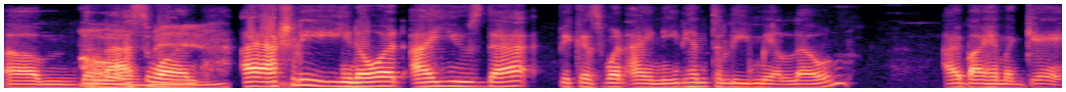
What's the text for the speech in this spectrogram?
Um, the Oh, last one. I actually, you know what? I use that because when I need him to leave me alone, I buy him a game.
